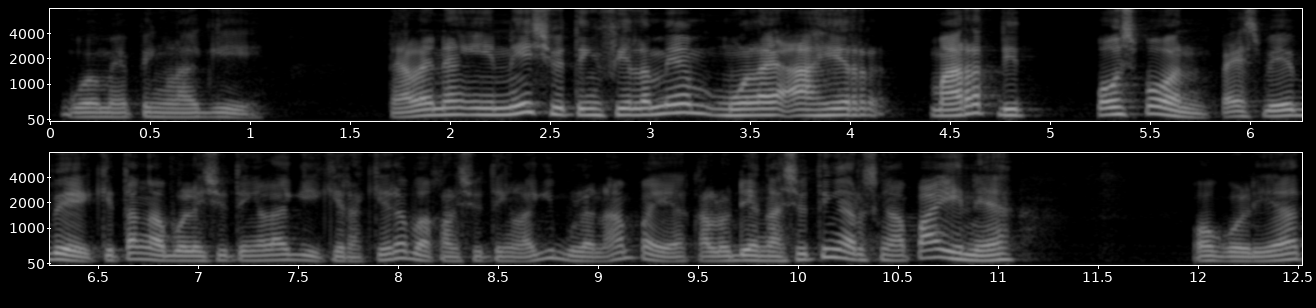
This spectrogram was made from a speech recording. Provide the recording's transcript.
Gue mapping lagi. Talent yang ini syuting filmnya mulai akhir Maret di postpone PSBB. Kita nggak boleh syuting lagi. Kira-kira bakal syuting lagi bulan apa ya? Kalau dia nggak syuting harus ngapain ya? Oh gue lihat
